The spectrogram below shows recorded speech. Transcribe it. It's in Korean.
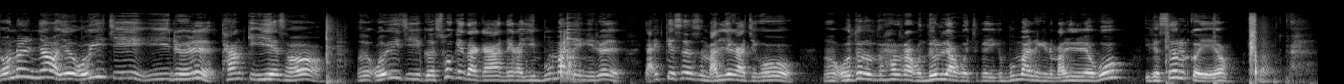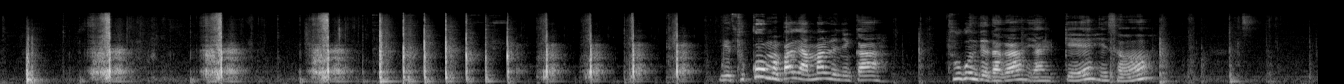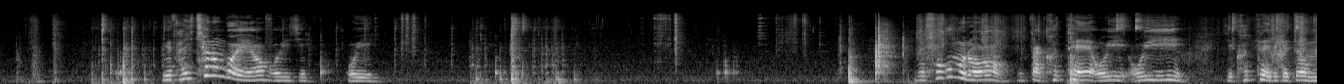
오늘은요 이 오이지를 담기 위해서 어, 오이지 그 속에다가 내가 이 무말랭이를 얇게 썰어서 말려가지고 어, 오돌오돌 하더라고 넣으려고 지금 이거 무말랭이를 말리려고 이거 썰을 거예요. 이게 두꺼우면 빨리 안 말르니까 두 군데다가 얇게 해서. 이게 다시 쳐놓은 거예요 오이지 오이. 이제 소금으로 일단 겉에 오이 오이 이 겉에 이렇게 좀.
